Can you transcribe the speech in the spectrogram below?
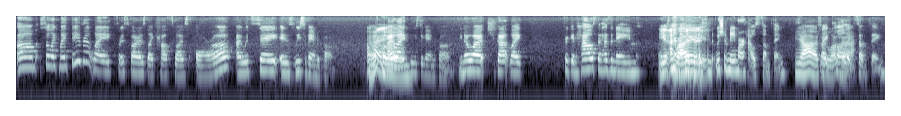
Um, so like my favorite, like for as far as like housewives aura, I would say is Lisa Vanderpump. Okay. Oh. I like Lisa Vanderpump. You know what? She got like freaking house that has a name. I Yeah. Right. We should, we should name our house something. Yes, like I love call that. it something.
